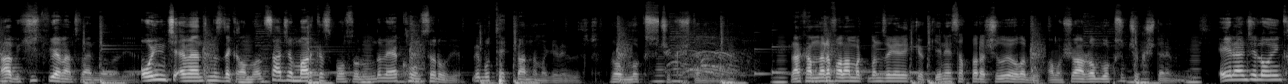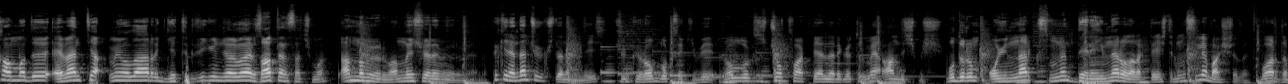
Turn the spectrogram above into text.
Abi hiçbir event vermiyorlar ya. Oyun içi eventimiz de kalmadı. Sadece marka sponsorluğunda veya konser oluyor. Ve bu tek bir anlama gelebilir. Roblox çöküş dönemi. Rakamlara falan bakmanıza gerek yok. Yeni hesaplar açılıyor olabilir. Ama şu an Roblox'un çöküş dönemindeyiz. Eğlenceli oyun kalmadı. Event yapmıyorlar. Getirdiği güncellemeler zaten saçma. Anlamıyorum. Anlayış veremiyorum yani. Peki neden çöküş dönemindeyiz? Çünkü Roblox ekibi Roblox'u çok farklı yerlere götürmeye and içmiş. Bu durum oyunlar kısmının deneyimler olarak değiştirilmesiyle başladı. Bu arada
